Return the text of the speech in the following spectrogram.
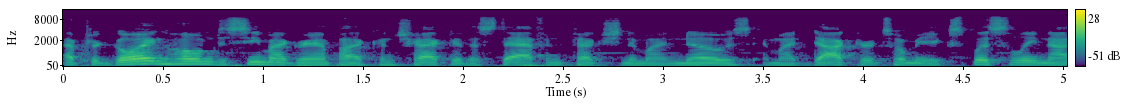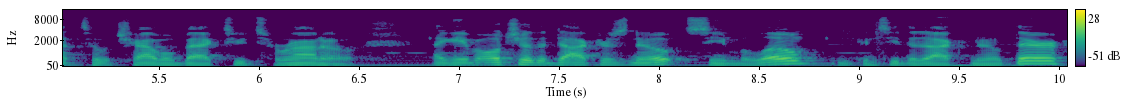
After going home to see my grandpa, I contracted a staph infection in my nose, and my doctor told me explicitly not to travel back to Toronto. I gave Ultra the doctor's note, seen below. You can see the doctor note there.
